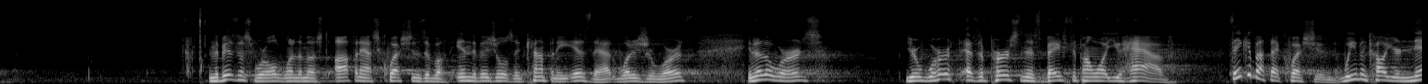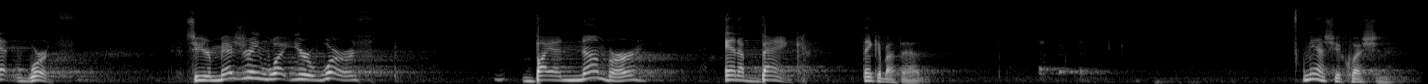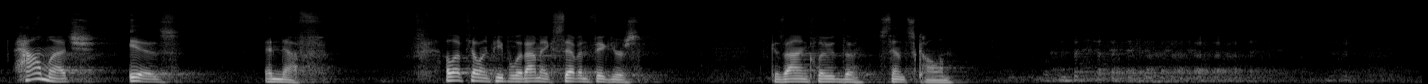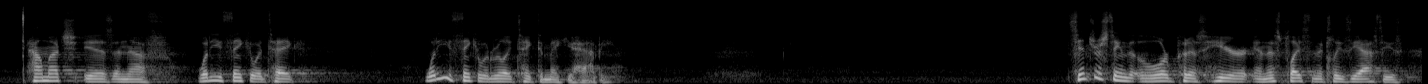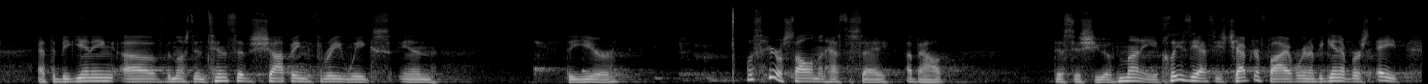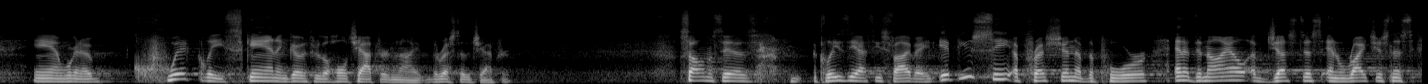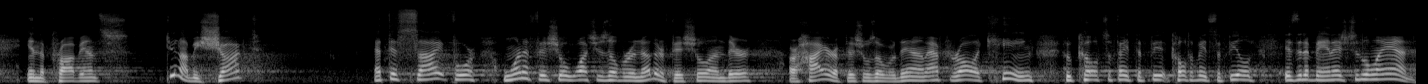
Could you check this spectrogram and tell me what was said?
In the business world, one of the most often asked questions of both individuals and company is that what is your worth? In other words, your worth as a person is based upon what you have. Think about that question. We even call your net worth. So you're measuring what you're worth by a number and a bank. Think about that. Let me ask you a question. How much is enough? I love telling people that I make seven figures because I include the cents column. How much is enough? What do you think it would take? What do you think it would really take to make you happy? It's interesting that the Lord put us here in this place in Ecclesiastes at the beginning of the most intensive shopping three weeks in the year. Let's hear what Solomon has to say about this issue of money. Ecclesiastes chapter 5, we're going to begin at verse 8, and we're going to quickly scan and go through the whole chapter tonight, the rest of the chapter. Solomon says, Ecclesiastes 5 8, if you see oppression of the poor and a denial of justice and righteousness in the province, do not be shocked at this sight, for one official watches over another official, and there are higher officials over them. After all, a king who cultivates the field is an advantage to the land.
